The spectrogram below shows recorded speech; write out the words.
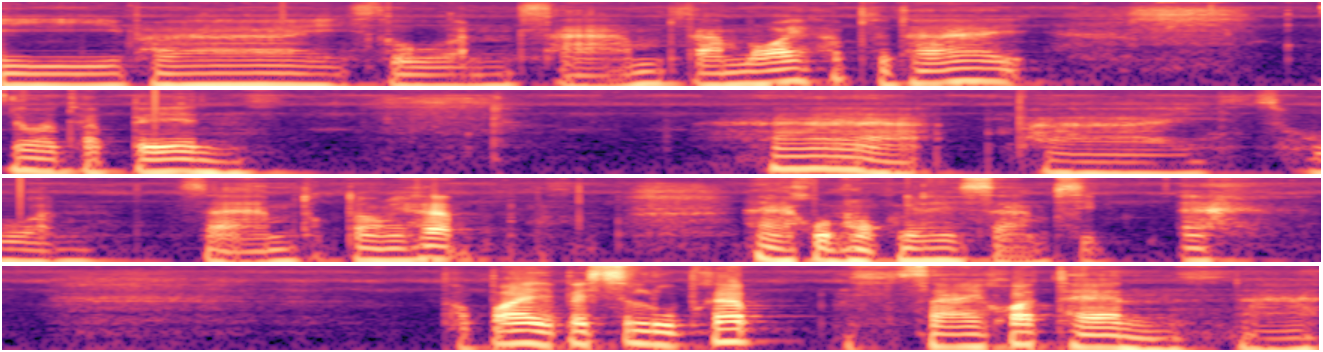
4พายส่วน3 300 ครับสุดท้ายก็จะเป็น5พายส่วน 3 ถูกต้องไหมครับ5คูณ6ได้ 30อะต่อไปไปสรุปครับไซน์คอสแทนนะ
